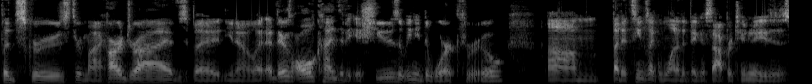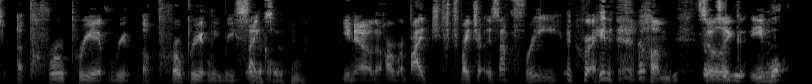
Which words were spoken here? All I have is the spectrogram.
put screws through my hard drives, but you know, there's all kinds of issues that we need to work through. Um, but it seems like one of the biggest opportunities is appropriate, re- appropriately recycle you know the hardware by by it's not free right um so, so like you even walk,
